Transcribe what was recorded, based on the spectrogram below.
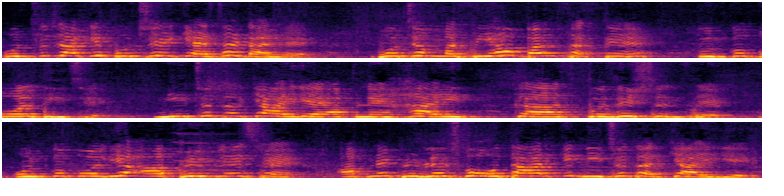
उनसे जाके पूछे कैसा डर है। वो जब मसीहा बन सकते हैं तो उनको बोल दीजिए, नीचे तक क्या आइए अपने हाई क्लास पोजीशन से। उनको बोलिए, आप प्रिविलेज है, अपने प्रिविलेज को उतार के नीचे तक क्या आइए।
